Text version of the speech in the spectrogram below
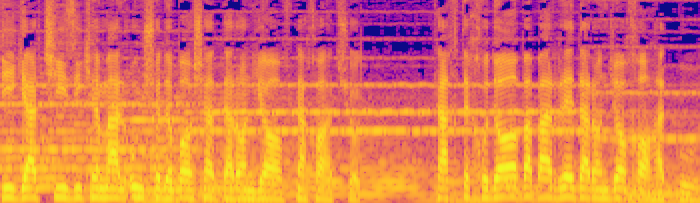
دیگر چیزی که ملعون شده باشد در آن یافت نخواهد شد. تخت خدا و بره در آنجا خواهد بود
